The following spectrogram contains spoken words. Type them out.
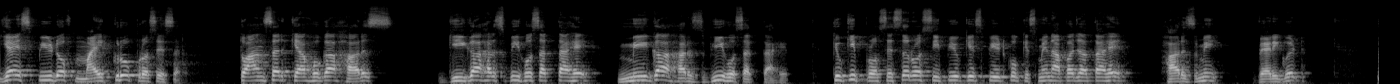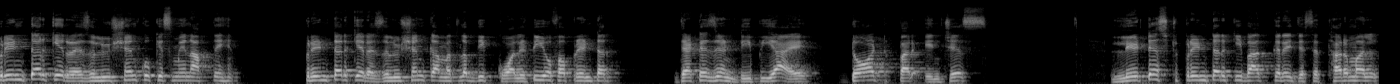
या स्पीड ऑफ़ माइक्रो प्रोसेसर तो आंसर क्या होगा? हर्स गीगा हर्स भी हो सकता है मेगा हर्स भी हो सकता है। क्योंकि प्रोसेसर और सीपीयू की स्पीड को किसमें नापा जाता है? हर्स में। वेरी गुड प्रिंटर के रेजोल्यूशन को किसमें नापते हैं? प्रिंटर के रेजोल्यूशन का मतलब the quality of a printer that is in DPI dot per inches latest printer की बात करें, जैसे थर्मल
